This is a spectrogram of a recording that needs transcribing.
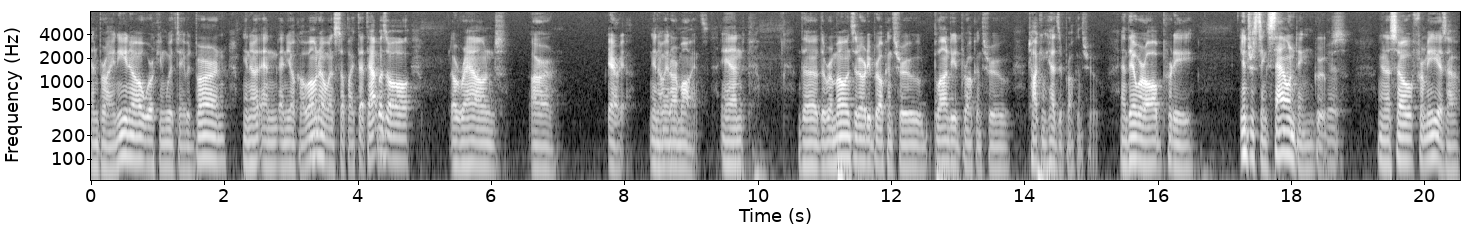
and Brian Eno working with David Byrne, you know, and, and Yoko Ono and stuff like that. That was all around our area, you know, in our minds. And the the Ramones had already broken through, Blondie had broken through, Talking Heads had broken through, and they were all pretty interesting sounding groups. You know, so for me as a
